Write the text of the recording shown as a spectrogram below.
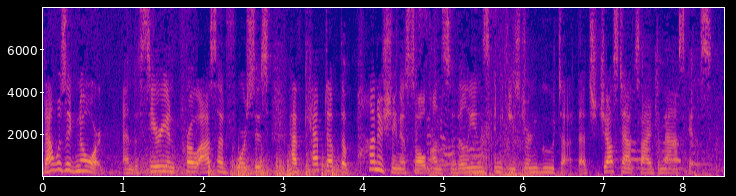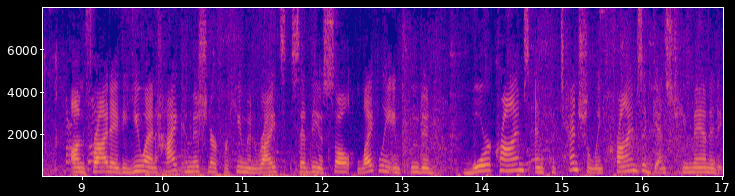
That was ignored, and the Syrian pro Assad forces have kept up the punishing assault on civilians in eastern Ghouta, that's just outside Damascus. On Friday, the UN High Commissioner for Human Rights said the assault likely included war crimes and potentially crimes against humanity.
